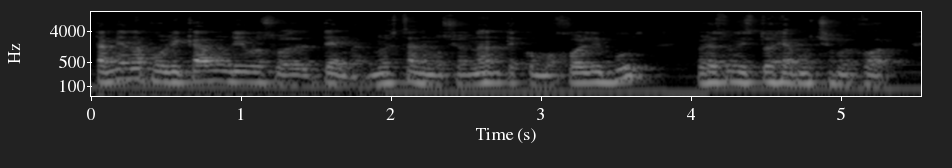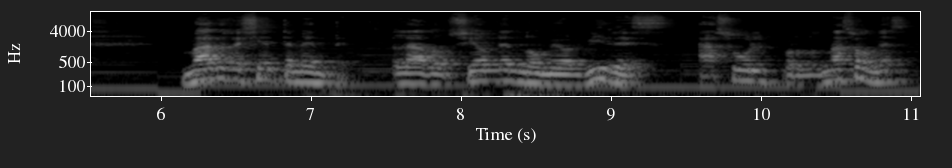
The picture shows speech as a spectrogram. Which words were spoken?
También ha publicado un libro sobre el tema, no es tan emocionante como Hollywood, pero es una historia mucho mejor. Más recientemente, la adopción de No me olvides azul por los masones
